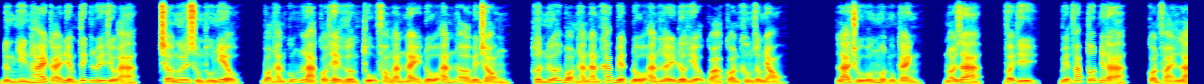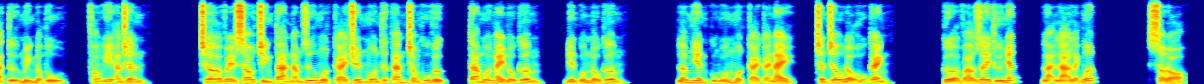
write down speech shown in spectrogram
Đừng nhìn hai cái điểm tích lũy tiêu à chờ ngươi sùng thú nhiều, bọn hắn cũng là có thể hưởng thụ phòng ăn này đồ ăn ở bên trong, hơn nữa bọn hắn ăn khác biệt đồ ăn lấy được hiệu quả còn không giống nhau. La chủ uống một mục canh, nói ra, vậy thì, biện pháp tốt nhất ta còn phải là tự mình động thủ, phong y ăn chân. Chờ về sau chính ta nắm giữ một cái chuyên môn thức ăn trong khu vực, ta mỗi ngày nấu cơm, điên cuồng nấu cơm. Lâm nhiên cũng uống một cái cái này, chân trâu đậu hũ canh cửa vào dây thứ nhất, lại là lạnh bớt. Sau đó,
